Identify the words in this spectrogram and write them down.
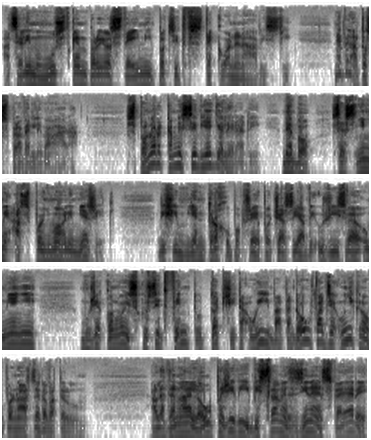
a celým můstkem projel stejný pocit vzteku a nenávisti. Nebyla to spravedlivá hra. S ponorkami si věděli rady, nebo se s nimi aspoň mohli měřit. Když jim jen trochu popřeje počasí a využijí svého umění, může konvoj zkusit fintu, točit a uhýbat a doufat, že uniknou pro následovatelům. Ale tenhle loupeživý vyslanec z jiné sféry,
